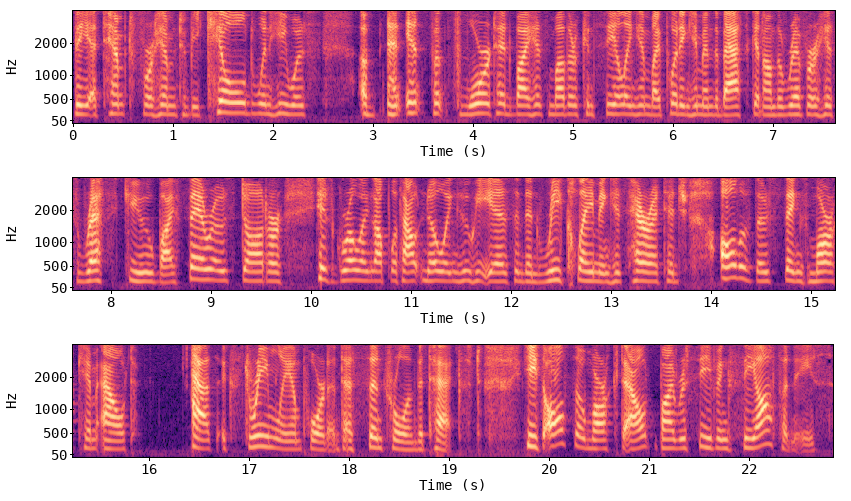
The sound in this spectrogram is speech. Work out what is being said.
the attempt for him to be killed when he was a, an infant thwarted by his mother concealing him by putting him in the basket on the river, his rescue by Pharaoh's daughter, his growing up without knowing who he is and then reclaiming his heritage. All of those things mark him out as extremely important, as central in the text. He's also marked out by receiving theophanies,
